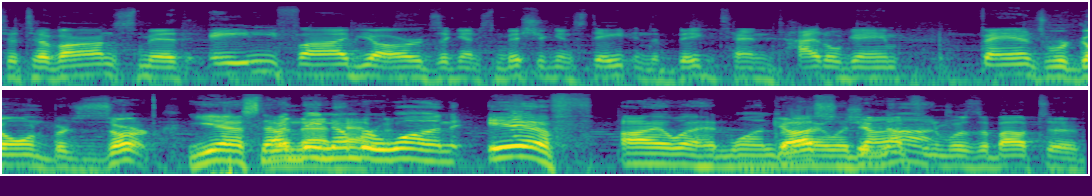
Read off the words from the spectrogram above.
to Tevaun Smith, 85 yards against Michigan State in the Big Ten title game. Fans were going berserk. Yes, that'd when be that number happened. one if Iowa had won. but Gus Iowa Johnson was about to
